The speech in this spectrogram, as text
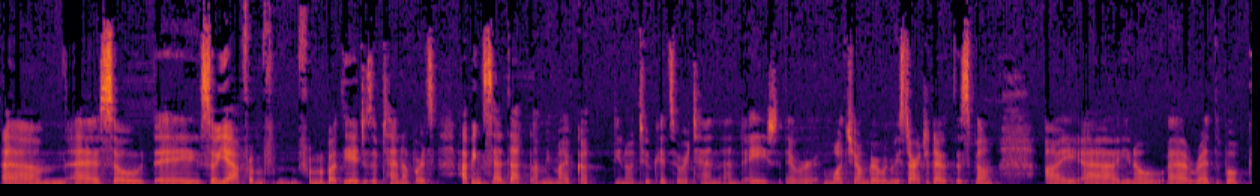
Um, uh, so, uh, so yeah, from from about the ages of ten upwards. Having said that, I mean, I've got you know two kids who are ten and eight. They were much younger when we started out this film. I, uh, you know, uh, read the book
